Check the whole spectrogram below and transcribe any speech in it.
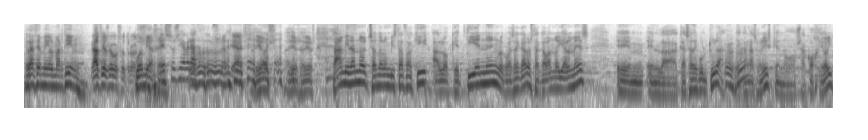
Gracias, Miguel Martín. Gracias a vosotros. Buen viaje. Besos y abrazos. Gracias. Adiós, adiós, adiós. Estaba mirando, echándole un vistazo aquí a lo que tienen, lo que pasa es que claro, está acabando ya el mes eh, en la Casa de Cultura de Cangas Onís, que nos acoge hoy,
